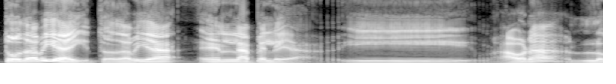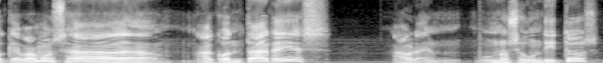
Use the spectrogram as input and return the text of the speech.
todavía ahí, todavía en la pelea. Y ahora lo que vamos a, a contar es, ahora en unos segunditos,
